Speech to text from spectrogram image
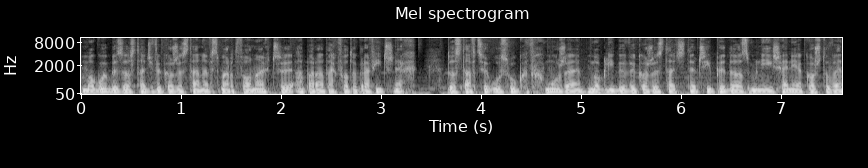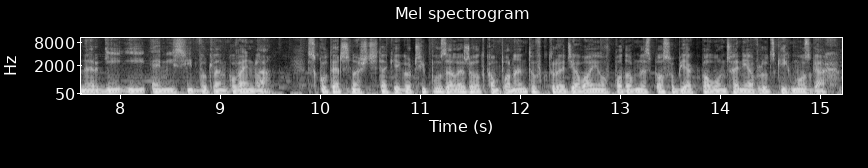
Mogłyby zostać wykorzystane w smartfonach czy aparatach fotograficznych. Dostawcy usług w chmurze mogliby wykorzystać te chipy do zmniejszenia kosztów energii i emisji dwutlenku węgla. Skuteczność takiego chipu zależy od komponentów, które działają w podobny sposób jak połączenia w ludzkich mózgach.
